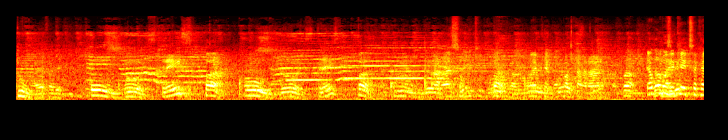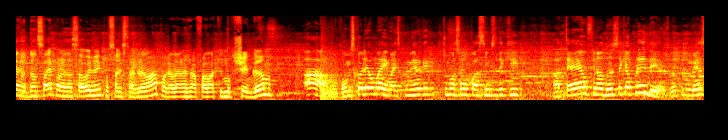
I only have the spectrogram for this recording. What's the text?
Tum. Aí vai fazer. Um, dois, três, pam. Um, dois, três, pam. Um, dois, Caralho, sou muito bom, cara. O moleque é bom pra caralho. Tem alguma musiquinha que você quer dançar aí pra nós dançar hoje, hein? Postar no Instagram lá, pra galera já falar que chegamos. Ah, vamos escolher uma aí, mas primeiro eu quero te mostrar um passinho que você tem que. Até o final do ano você tem que aprender. Senão pelo menos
